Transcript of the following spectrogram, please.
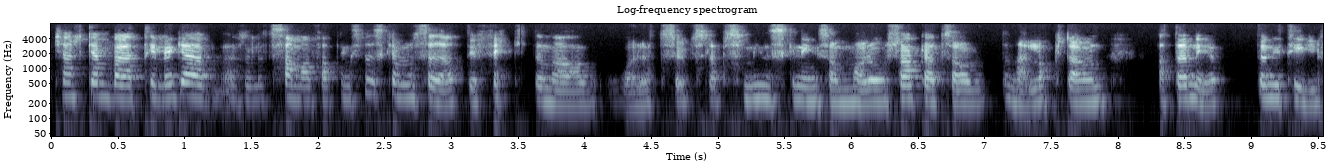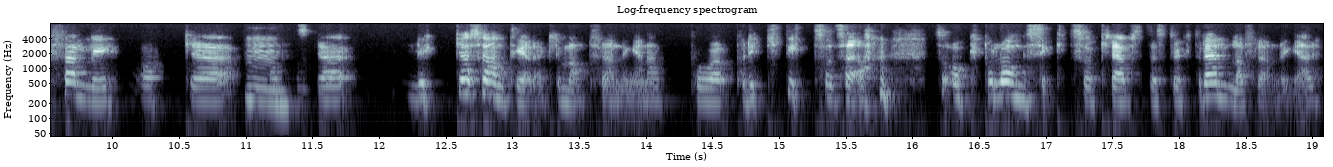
kanske kan bara tillägga, alltså lite sammanfattningsvis kan man säga att effekten av årets utsläppsminskning som har orsakats av den här lockdown, att den är, den är tillfällig och eh, mm. man ska lyckas hantera klimatförändringarna på, på riktigt så att säga. Så, och på lång sikt så krävs det strukturella förändringar.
